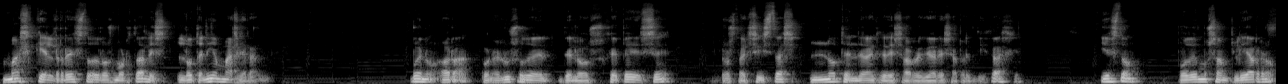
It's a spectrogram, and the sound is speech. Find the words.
más que el resto de los mortales, lo tenían más grande. Bueno, ahora con el uso de, de los GPS, los taxistas no tendrán que desarrollar ese aprendizaje. Y esto podemos ampliarlo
